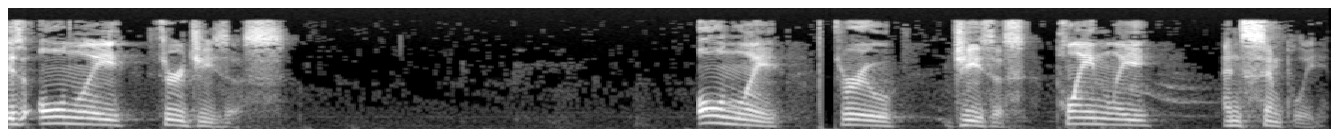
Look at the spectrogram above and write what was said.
is only through Jesus. Only through Jesus plainly and simply.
